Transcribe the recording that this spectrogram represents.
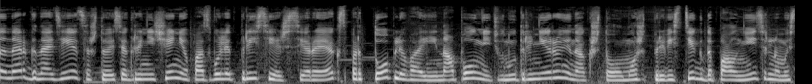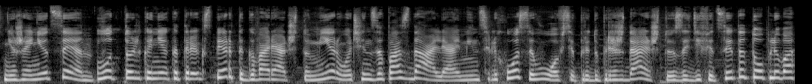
Минэнерго надеется, что эти ограничения позволят пресечь серый экспорт топлива и наполнить внутренний рынок, что может привести к дополнительному снижению цен. Вот только некоторые эксперты говорят, что меры очень запоздали, а Минсельхоз и вовсе предупреждает, что из-за дефицита топлива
